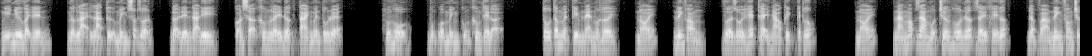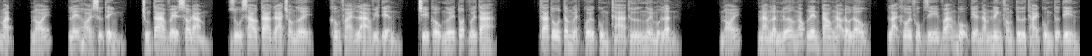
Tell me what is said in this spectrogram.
nghĩ như vậy đến ngược lại là tự mình sốt ruột đợi đến gà đi còn sợ không lấy được tài nguyên tu luyện huống hồ bụng của mình cũng không thể đợi tô tâm nguyệt kìm nén một hơi nói ninh phong vừa rồi hết thể náo kịch kết thúc. Nói, nàng móc ra một chương hôn ước giấy khế ước, đập vào ninh phong trước mặt, nói, lễ hỏi sự tình, chúng ta về sau đảm dù sao ta gả cho ngươi, không phải là vì tiền, chỉ cầu ngươi tốt với ta. Ta tô tâm nguyệt cuối cùng tha thứ ngươi một lần. Nói, nàng lần nữa ngóc lên cao ngạo đầu lâu, lại khôi phục dĩ vãng bộ kia nắm ninh phong tư thái cùng tự tin.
